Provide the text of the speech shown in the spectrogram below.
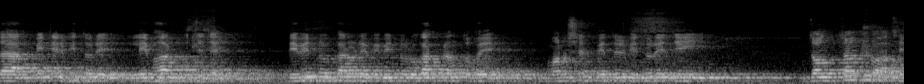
তার পেটের ভিতরে লেভার পচে যায়। বিভিন্ন কারণে বিভিন্ন রোগাক্রান্ত হয়ে মানুষের পেটের ভিতরে যেই যন্ত্রাংশ আছে,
